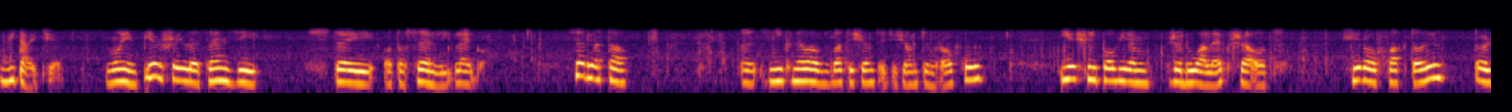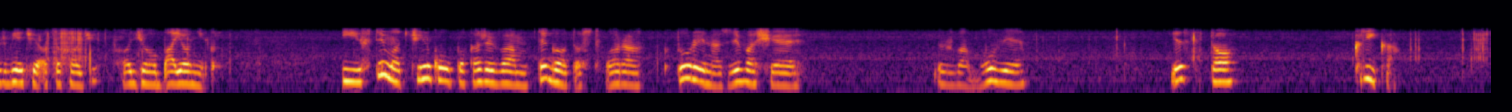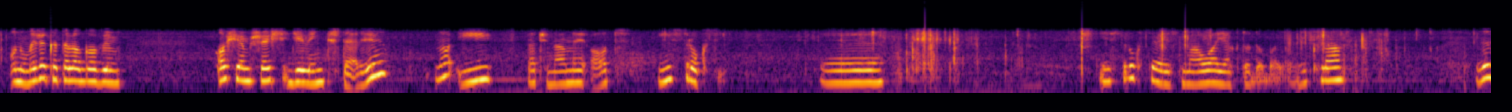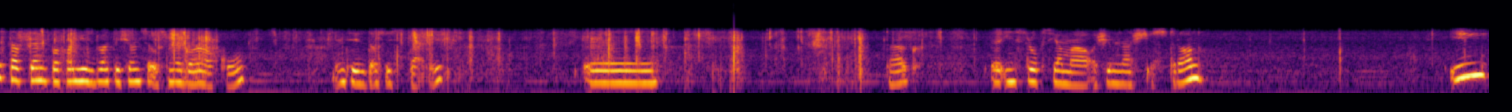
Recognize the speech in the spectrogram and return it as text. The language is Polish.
Witajcie w mojej pierwszej recenzji z tej oto serii LEGO. Seria ta e, zniknęła w 2010 roku. Jeśli powiem, że była lepsza od Hero Factory, to już wiecie o co chodzi. Chodzi o Bionicle. I w tym odcinku pokażę Wam tego oto stwora, który nazywa się już wam mówię. Jest to Krika o numerze katalogowym 8694. No i zaczynamy od instrukcji. Yy, Instrukcja jest mała, jak to do Bionikla. Zestaw ten pochodzi z 2008 roku więc jest dosyć stary. Yy, tak. Yy, instrukcja ma 18 stron. I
